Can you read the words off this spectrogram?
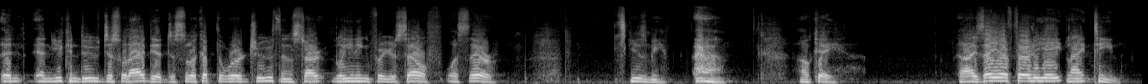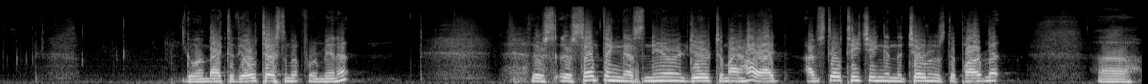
And, and you can do just what I did. Just look up the word truth and start gleaning for yourself what's there. Excuse me. okay. Isaiah 38, 19. Going back to the Old Testament for a minute. There's, there's something that's near and dear to my heart. I, I'm still teaching in the children's department. Uh,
